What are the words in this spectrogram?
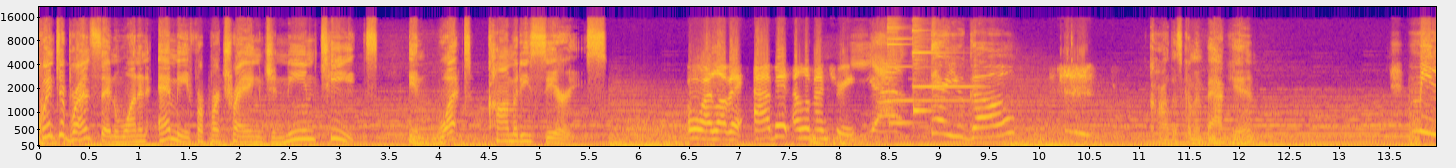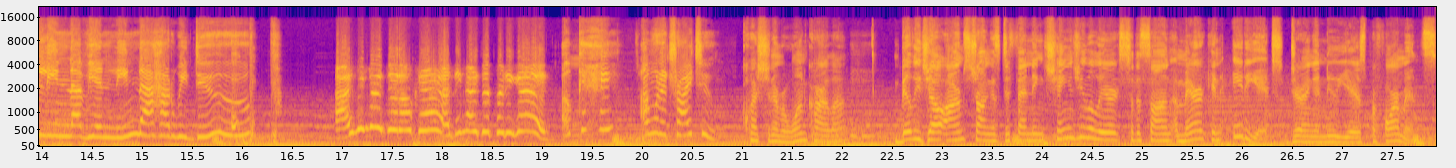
Quinta Brunson won an Emmy for portraying Janine Teagues in what comedy series? Oh, I love it. Abbott Elementary. Yeah, there you go. Karla's coming back in. Mi linda, bien linda. How do we do? Oh, I think I did okay. I think I did pretty good. Okay, I'm going to try to. Question number one, Carla. Mm-hmm. Billie Joe Armstrong is defending changing the lyrics to the song American Idiot during a New Year's performance.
